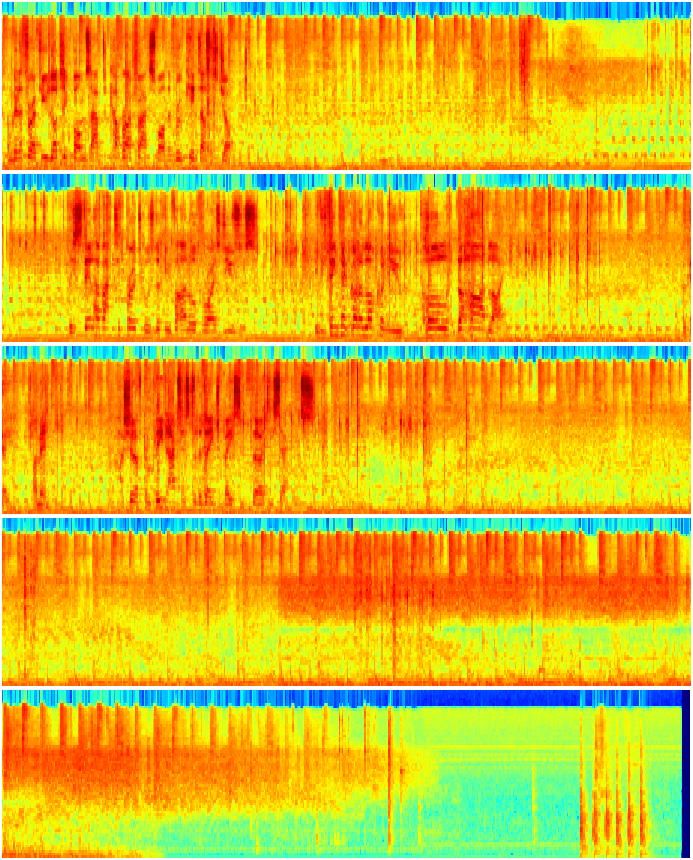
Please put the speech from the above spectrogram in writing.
I'm gonna throw a few logic bombs out to cover our tracks while the rootkit does its job. They still have active protocols looking for unauthorized users. If you think they've got a lock on you, pull the hard line. Okay, I'm in. I should have complete access to the database in 30 seconds.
